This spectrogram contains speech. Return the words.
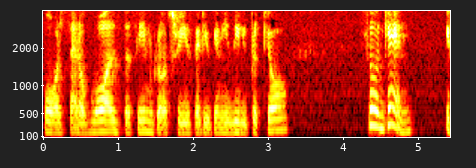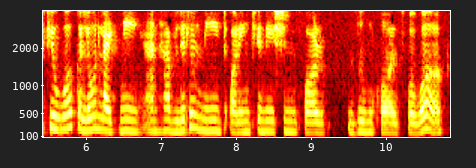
four set of walls, the same groceries that you can easily procure. So, again, if you work alone like me and have little need or inclination for Zoom calls for work,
